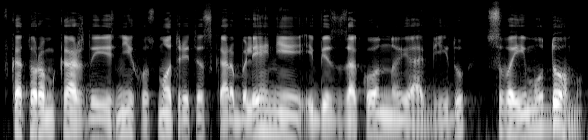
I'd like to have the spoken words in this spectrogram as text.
в котором каждый из них усмотрит оскорбление и беззаконную обиду своему дому.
